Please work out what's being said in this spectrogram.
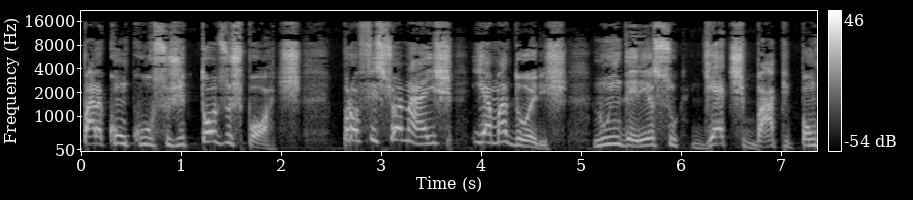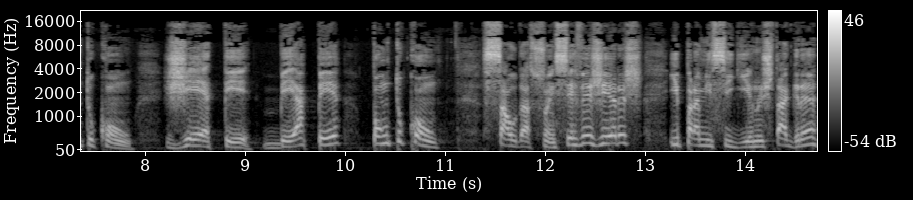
para concursos de todos os portes profissionais e amadores no endereço getbap.com, getbap.com. Saudações cervejeiras e para me seguir no Instagram,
